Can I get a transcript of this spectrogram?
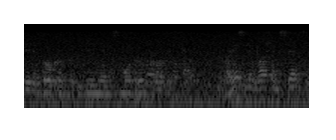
Перед добрым поведением с мудрой кротостью. Но если в вашем сердце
